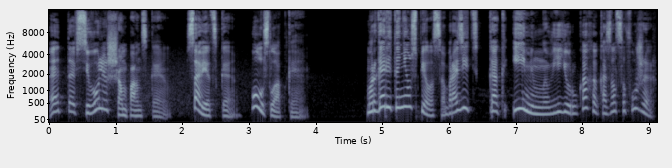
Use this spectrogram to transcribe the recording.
«Это всего лишь шампанское. Советское, полусладкое». Маргарита не успела сообразить, как именно в ее руках оказался фужер.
